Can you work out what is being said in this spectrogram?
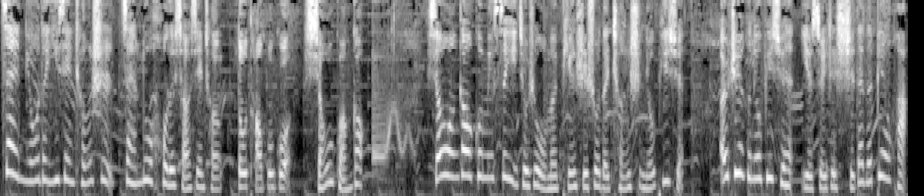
再牛的一线城市，再落后的小县城，都逃不过小广告。小广告顾名思义，就是我们平时说的城市牛皮癣，而这个牛皮癣也随着时代的变化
